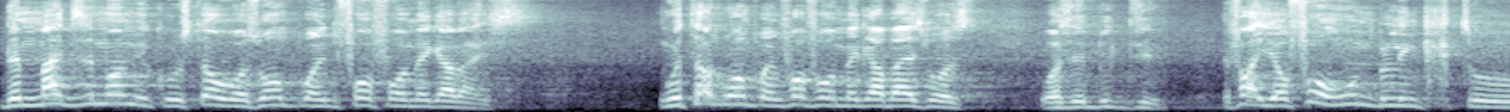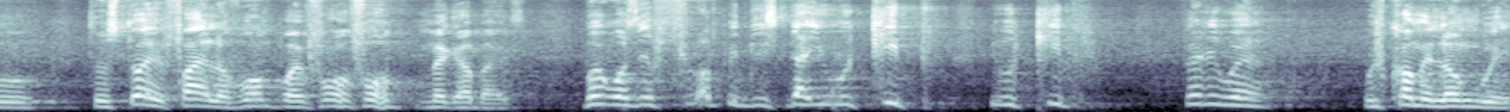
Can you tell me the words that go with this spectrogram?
the maximum you could store was 1.44 megabytes. Without 1.44 megabytes was, was a big deal. In fact, your phone won't blink to, to store a file of 1.44 megabytes. But it was a floppy disk that you will keep. You will keep very well. We've come a long way.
